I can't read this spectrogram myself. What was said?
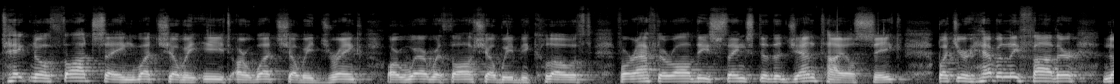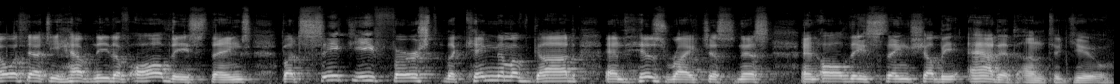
take no thought saying, What shall we eat, or what shall we drink, or wherewithal shall we be clothed? For after all these things do the Gentiles seek. But your heavenly Father knoweth that ye have need of all these but seek ye first the kingdom of God and his righteousness, and all these things shall be added unto you.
